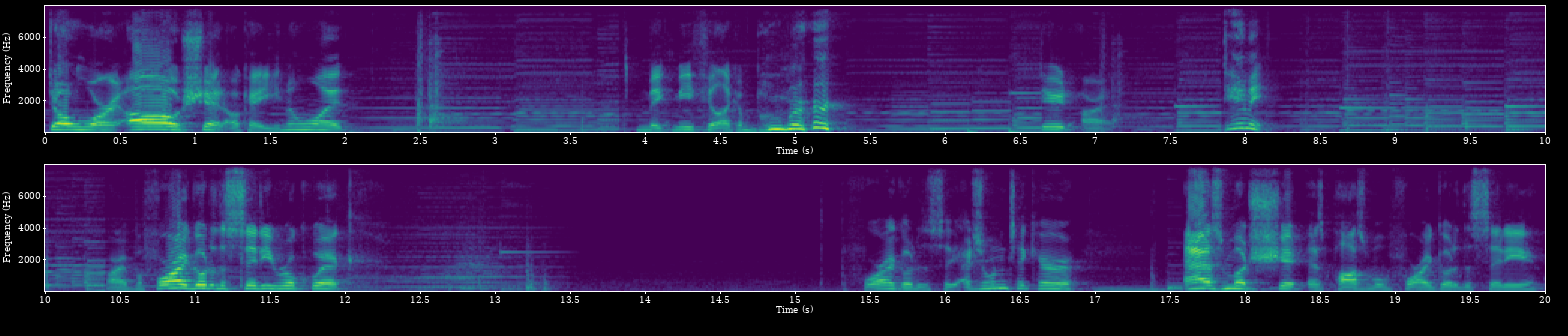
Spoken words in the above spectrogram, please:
Don't worry. Oh, shit. Okay, you know what? Make me feel like a boomer. Dude, alright. Damn it! Alright, before I go to the city real quick. Before I go to the city, I just want to take care of as much shit as possible before I go to the city.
